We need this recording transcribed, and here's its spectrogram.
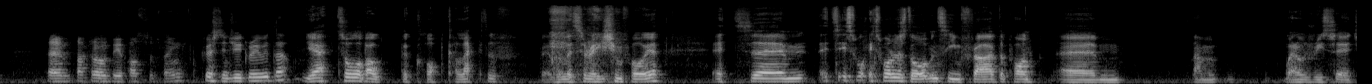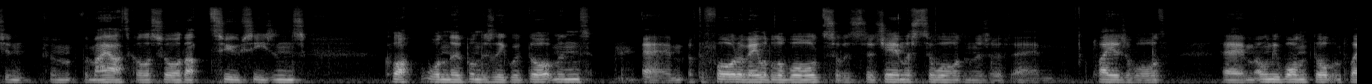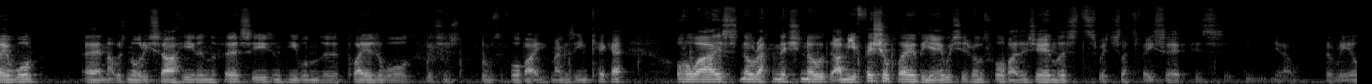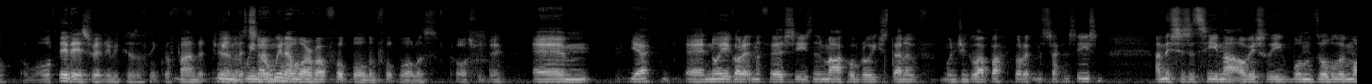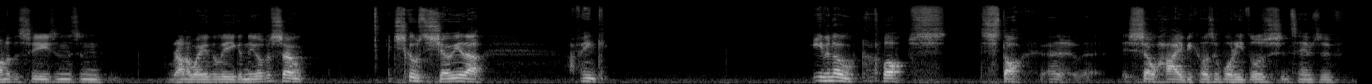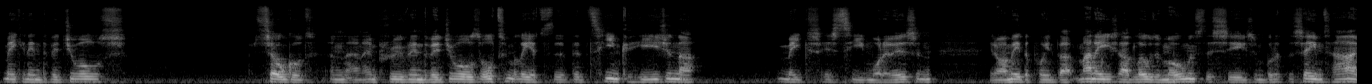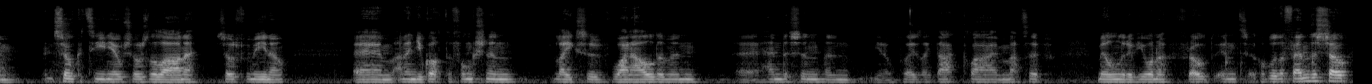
um, that can only be a positive thing. Christian, do you agree with that? Yeah, it's all about the Klopp collective. Bit of alliteration for you. It's um, it's it's it's what his Dortmund team thrived upon. Um, when I was researching from for my article, I saw that two seasons Klopp won the Bundesliga with Dortmund. Um, of the four available awards, so there's a journalists award and there's a um, players award. Um, only one Dortmund player won, and that was Nuri Sahin in the first season. He won the Players Award, which is voted for by magazine Kicker. Otherwise, no recognition. No, and the official Player of the Year, which is voted for by the journalists, which let's face it is you know the real award. It is really because I think you'll find that journalists we know, know we know more. about football than footballers. Of course we do. Um, yeah, uh, Neuer got it in the first season, and Marco Reus then of Mönchengladbach got it in the second season. And this is a team that obviously won the double in one of the seasons and ran away the league in the other. So it just goes to show you that I think even though Klopp's stock uh, is so high because of what he does in terms of making individuals so good and, and improving individuals, ultimately it's the, the team cohesion that makes his team what it is. And you know, I made the point that Mane's had loads of moments this season, but at the same time, so Coutinho, so's Lallana, so's Firmino, um, and then you've got the functioning likes of Wijnaldum and uh, Henderson, and you know players like that, Klein, Matip, Milner, if you want to throw in a couple of defenders. So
